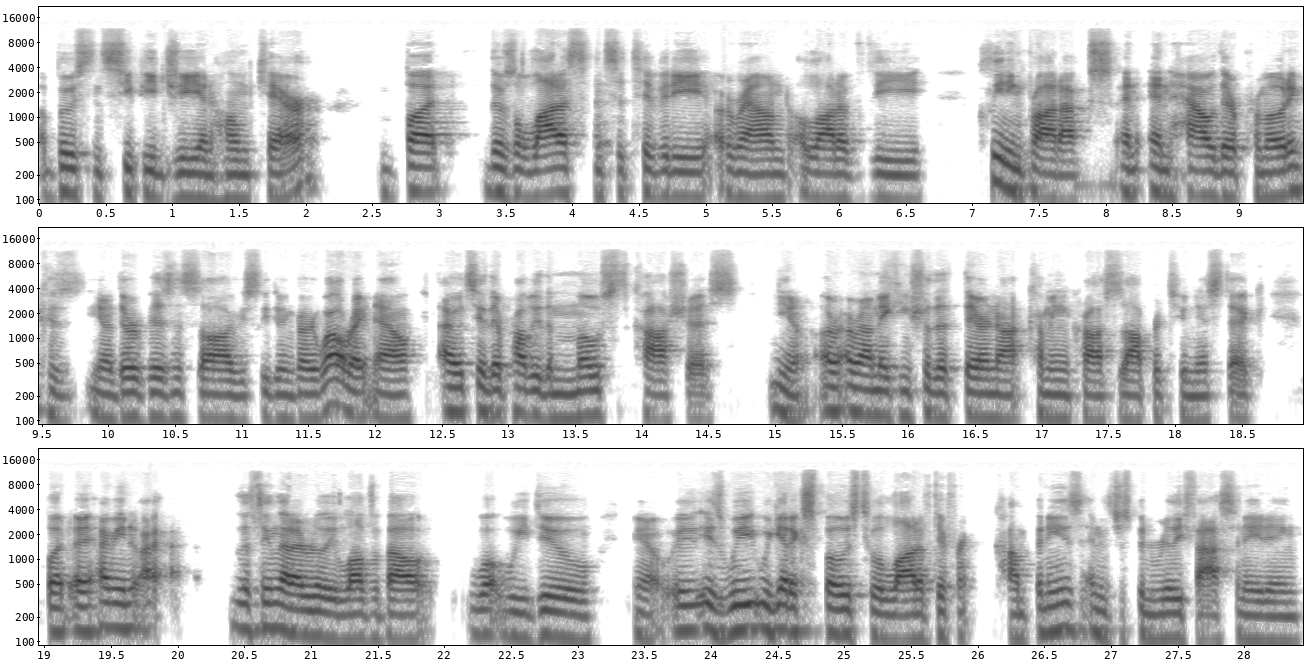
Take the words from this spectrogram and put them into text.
a boost in CPG and home care, but there's a lot of sensitivity around a lot of the cleaning products and and how they're promoting because you know their business is obviously doing very well right now i would say they're probably the most cautious you know around making sure that they're not coming across as opportunistic but i, mean I, the thing that i really love about what we do you know is we we get exposed to a lot of different companies and it's just been really fascinating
